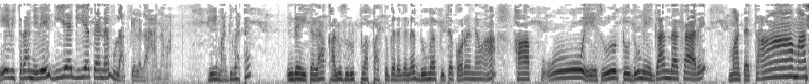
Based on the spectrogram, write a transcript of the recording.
ඒ විතරක් නෙවෙයි ගිය ගිය තැන බුලත් කෙල ගහනවා. මේ මදිවට ඉඳ හිටලා කළු සුරුට්ටුවක් පත්තු කරගෙන දුම පිට කරනවා. හාපෝ ඒ සුරුට්ටු දුමේ ගන්ධසාරේ මට තාමත්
